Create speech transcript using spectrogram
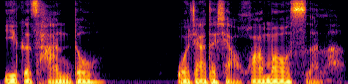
一个残冬。我家的小花猫死了。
